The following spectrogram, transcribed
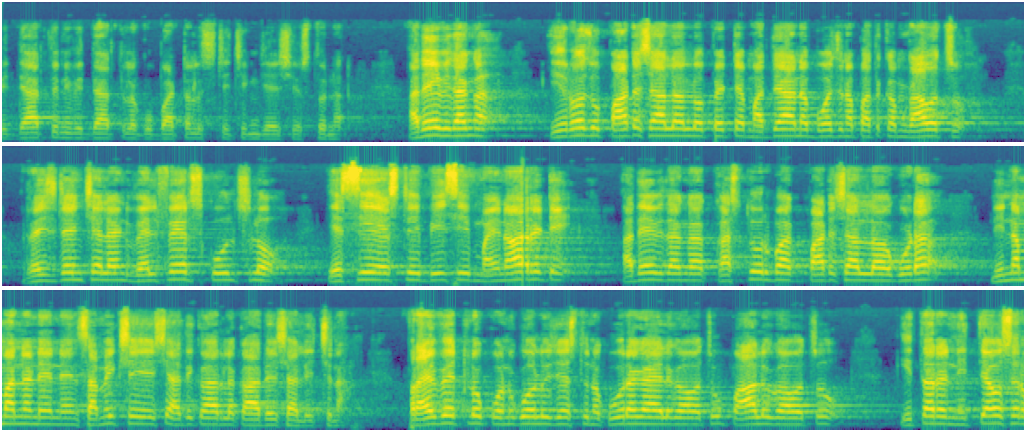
విద్యార్థిని విద్యార్థులకు బట్టలు స్టిచ్చింగ్ చేసి ఇస్తున్నారు. అదేవిధంగా ఈరోజు పాఠశాలల్లో పెట్టే మధ్యాహ్న భోజన పథకం కావచ్చు. రెసిడెన్షియల్ అండ్ వెల్ఫేర్ స్కూల్స్లో ఎస్సీ ఎస్టీ బీసీ మైనారిటీ అదేవిధంగా కస్తూర్బా పాఠశాలలో కూడా నిన్న మొన్ననే నేను సమీక్ష చేసి అధికారులకు ఆదేశాలు ఇచ్చిన. ప్రైవేట్లో కొనుగోలు చేస్తున్న కూరగాయలు కావచ్చు పాలు కావచ్చు ఇతర నిత్యావసర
